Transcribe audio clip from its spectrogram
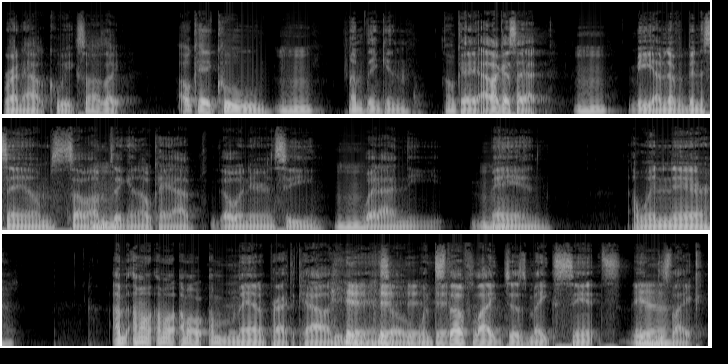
run out quick." So I was like, "Okay, cool." hmm I'm thinking, okay, like I said, hmm me, I've never been to Sam's, so I'm mm-hmm. thinking, okay, I go in there and see mm-hmm. what I need. Mm-hmm. Man, I went in there. I'm I'm a, I'm a, I'm a, I'm a man of practicality, man. so when stuff like just makes sense, and Yeah. it's like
